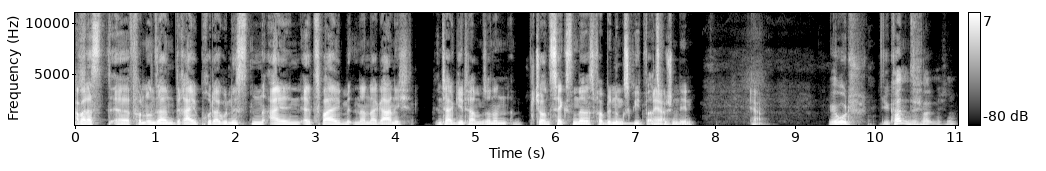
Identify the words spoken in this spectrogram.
Aber dass äh, von unseren drei Protagonisten ein, äh, zwei miteinander gar nicht interagiert haben, sondern John Saxon da das Verbindungsglied war Ja. zwischen denen. ja gut, die kannten sich halt nicht, ne?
